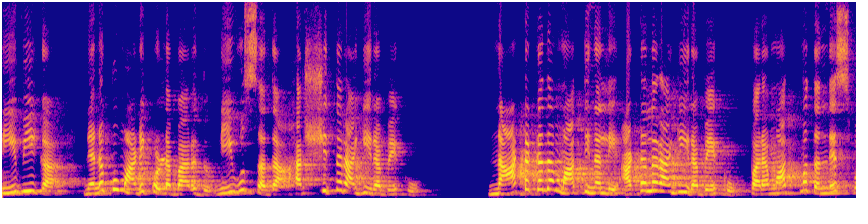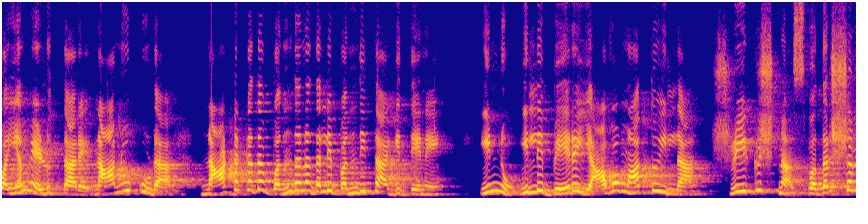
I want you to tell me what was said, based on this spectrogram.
ನೀವೀಗ ನೆನಪು ಮಾಡಿಕೊಳ್ಳಬಾರದು. ನೀವು ಸದಾ ಹರ್ಷಿತರಾಗಿ ಇರಬೇಕು ನಾಟಕದ ಮಾತಿನಲ್ಲಿ ಅಟಲರಾಗಿ ಇರಬೇಕು ಪರಮಾತ್ಮ ತಂದೆ ಸ್ವಯಂ ಹೇಳುತ್ತಾರೆ, ನಾನು ಕೂಡ ನಾಟಕದ ಬಂಧನದಲ್ಲಿ ಬಂಧಿತ ಆಗಿದ್ದೇನೆ ಇನ್ನು ಇಲ್ಲಿ ಬೇರೆ ಯಾವ ಮಾತು ಇಲ್ಲ. ಶ್ರೀಕೃಷ್ಣ ಸ್ವದರ್ಶನ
